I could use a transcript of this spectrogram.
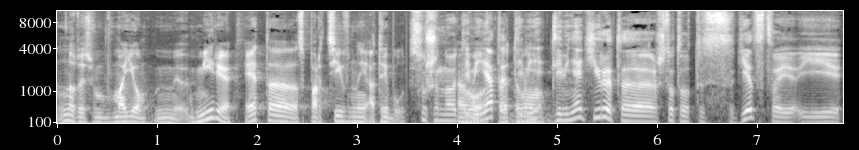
ну то есть в моем мире это спортивный атрибут. Слушай, но для вот, меня поэтому... для меня для меня тир это что-то вот из детства и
